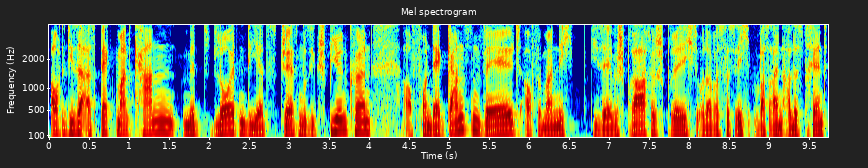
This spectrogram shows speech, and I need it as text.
auch dieser Aspekt, man kann mit Leuten, die jetzt Jazzmusik spielen können, auch von der ganzen Welt, auch wenn man nicht dieselbe Sprache spricht oder was weiß ich, was einen alles trennt,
